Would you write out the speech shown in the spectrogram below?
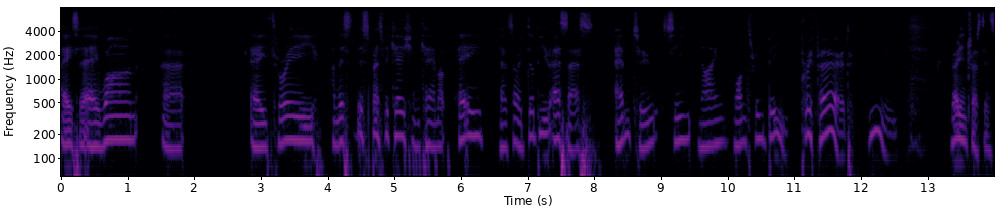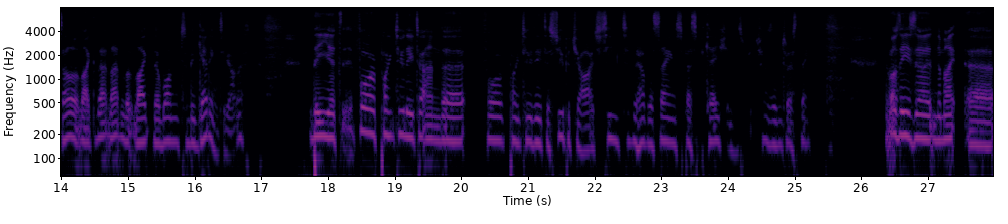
ACE A1, uh, a3, and this, this specification came up A, uh, sorry, WSS M2C913B, preferred. Hmm. Very interesting. So like that, that looked like the one to be getting, to be honest. The uh, 4.2 liter and uh, 4.2 liter supercharged seem to have the same specifications, which was interesting. There was these uh, uh,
